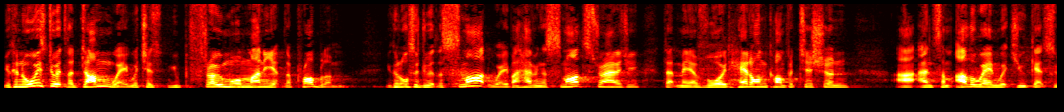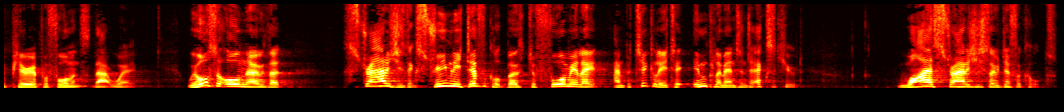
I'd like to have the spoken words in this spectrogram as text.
You can always do it the dumb way, which is you throw more money at the problem. You can also do it the smart way by having a smart strategy that may avoid head on competition uh, and some other way in which you get superior performance that way. We also all know that strategy is extremely difficult both to formulate and particularly to implement and to execute. Why is strategy so difficult?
